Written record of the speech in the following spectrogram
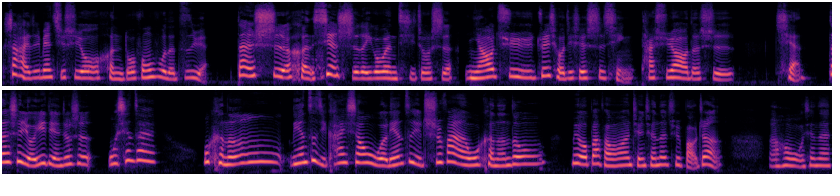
上海这边其实有很多丰富的资源，但是很现实的一个问题就是你要去追求这些事情，它需要的是钱。但是有一点就是我现在。我可能连自己开销，我连自己吃饭，我可能都没有办法完完全全的去保证。然后我现在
